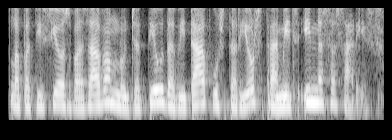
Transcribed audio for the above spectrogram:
La petició es basava en l'objectiu d'evitar posteriors tràmits innecessaris.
